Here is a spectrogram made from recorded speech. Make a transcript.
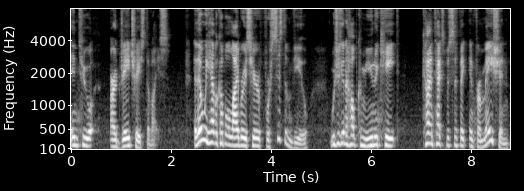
into our JTrace device. And then we have a couple of libraries here for System View, which is going to help communicate context-specific information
